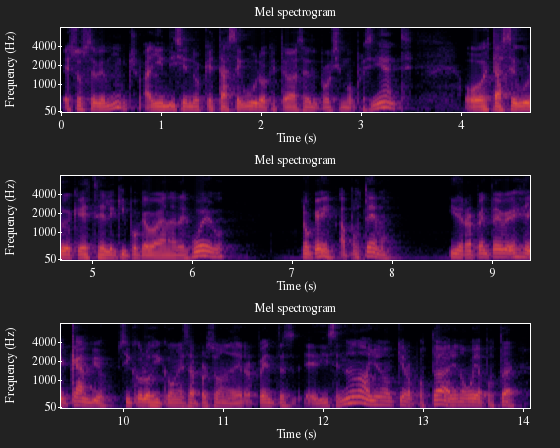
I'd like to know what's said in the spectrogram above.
eso se ve mucho. Alguien diciendo que está seguro que este va a ser el próximo presidente, o está seguro de que este es el equipo que va a ganar el juego. Ok, apostemos. Y de repente ves el cambio psicológico en esa persona. De repente eh, dice, no, no, yo no quiero apostar, yo no voy a apostar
